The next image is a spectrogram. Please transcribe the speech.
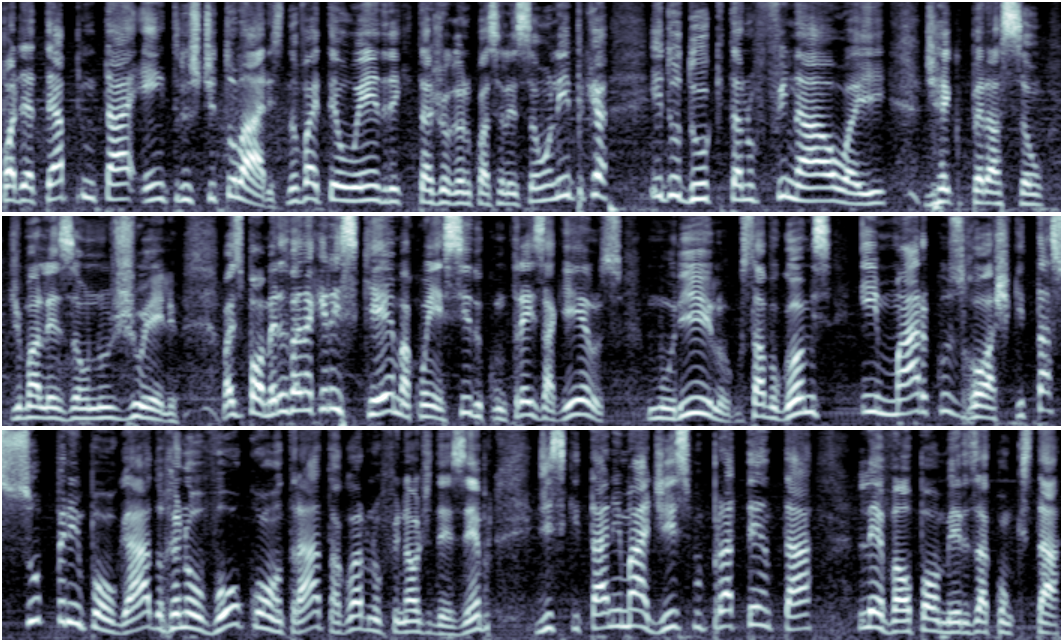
pode até pintar entre os titulares. Não vai ter o Hendrick que está jogando com a seleção olímpica e Dudu que está no final aí de recuperação de uma lesão no joelho. Mas o Palmeiras vai naquele esquema conhecido com três zagueiros: Murilo, Gustavo Gomes e Marcos Rocha, que está super empolgado, renovou o contrato agora no final de dezembro, disse que está animadíssimo para tentar levar o Palmeiras a conquistar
